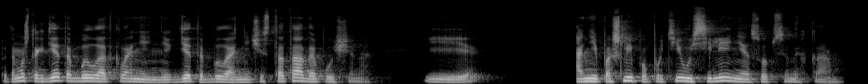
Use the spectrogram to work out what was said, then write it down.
Потому что где-то было отклонение, где-то была нечистота допущена. И они пошли по пути усиления собственных карм.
